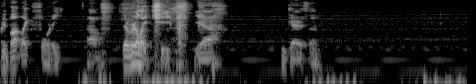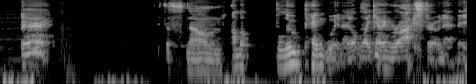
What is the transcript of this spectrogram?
We bought like 40. Oh. They're really cheap. Yeah. Who cares then? It's a stone. I'm a blue penguin. I don't like having rocks thrown at me.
